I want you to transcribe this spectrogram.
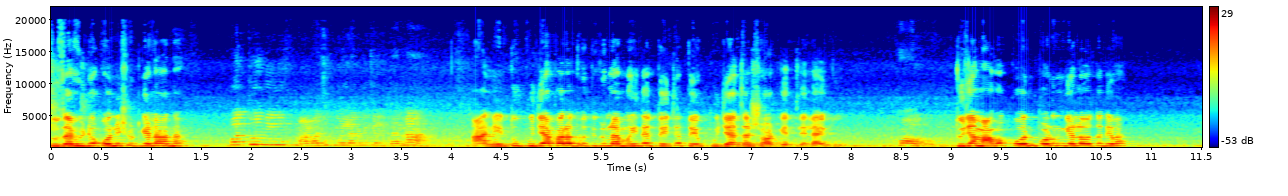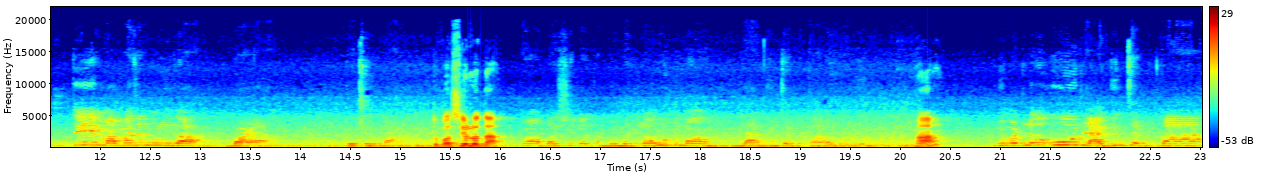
तुझा व्हिडिओ कोणी शूट केला होता? तू ना. आणि तू पूजा करत होती तुला माहिती आहे? त्याच्यात ते पूजाचा शॉट घेतलेला आहे तू. हो. तुझ्या मागं कोण पळून गेलं होतं तेव्हा ते मामाचा मुलगा बाळा तो छोटा. तो बसेल होता? हा बसेल होता. मी म्हटलं उठ मग चटका वगैरे. हां? मी म्हटलं उठ लागीन चटका.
